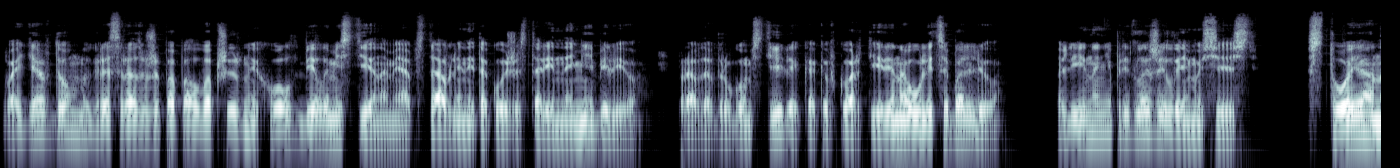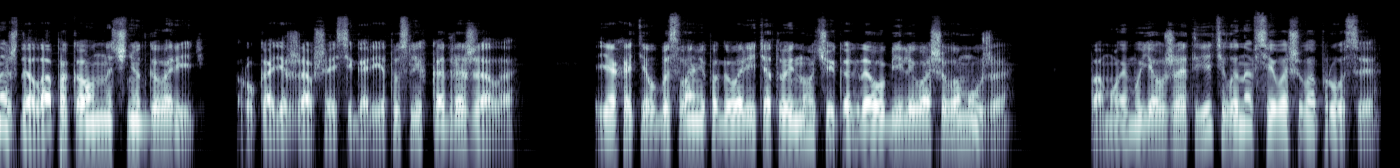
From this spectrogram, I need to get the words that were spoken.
Войдя в дом, Мегре сразу же попал в обширный холл с белыми стенами, обставленный такой же старинной мебелью, правда в другом стиле, как и в квартире на улице Баллю. Лина не предложила ему сесть. Стоя, она ждала, пока он начнет говорить. Рука, державшая сигарету, слегка дрожала. Я хотел бы с вами поговорить о той ночи, когда убили вашего мужа. По-моему, я уже ответила на все ваши вопросы.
